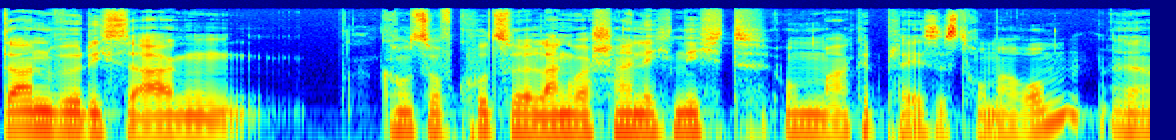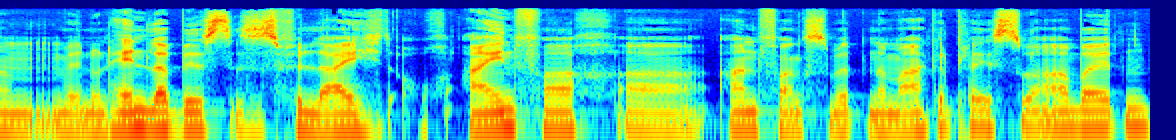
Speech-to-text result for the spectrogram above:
dann würde ich sagen, kommst du auf kurz oder lang wahrscheinlich nicht um Marketplaces drumherum. Ähm, wenn du ein Händler bist, ist es vielleicht auch einfach, äh, anfangs mit einem Marketplace zu arbeiten,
